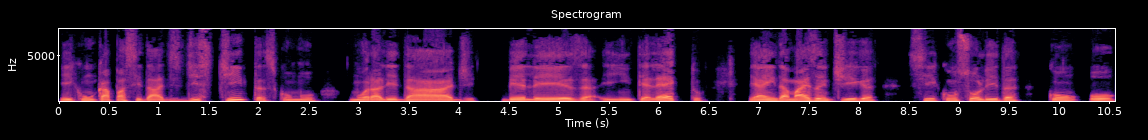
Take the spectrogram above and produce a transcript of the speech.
e com capacidades distintas, como moralidade, beleza e intelecto, e ainda mais antiga, se consolida com o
